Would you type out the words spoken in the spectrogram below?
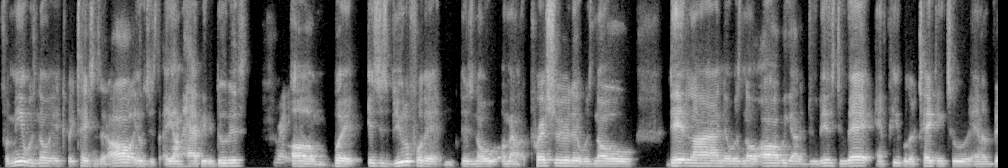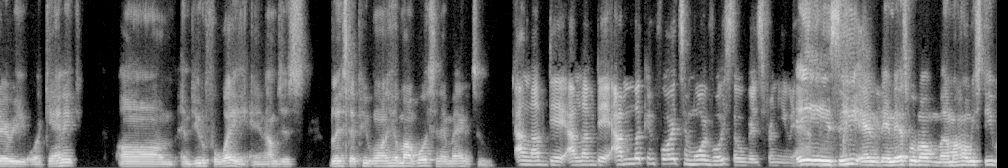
for me, it was no expectations at all. It was just, hey, I'm happy to do this. Right. Um, but it's just beautiful that there's no amount of pressure. There was no deadline. There was no, oh, we got to do this, do that. And people are taking to it in a very organic um, and beautiful way. And I'm just blessed that people want to hear my voice in that magnitude. I loved it. I loved it. I'm looking forward to more voiceovers from you. Now. Hey, see, and, and that's what my, my, my homie Steve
